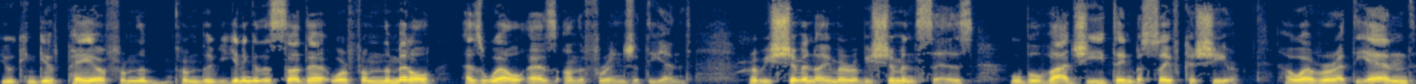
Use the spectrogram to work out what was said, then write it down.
You can give peah from the from the beginning of the sadeh or from the middle as well as on the fringe at the end. Rabbi Shimon Aimer, Rabbi Shimon says Ubulvad sheyitain basayf kashir. However, at the end,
